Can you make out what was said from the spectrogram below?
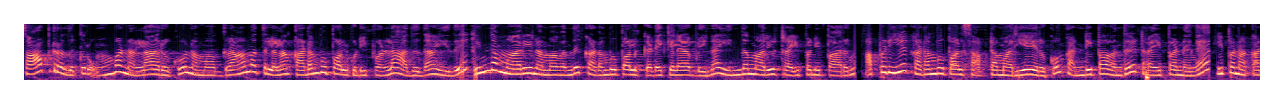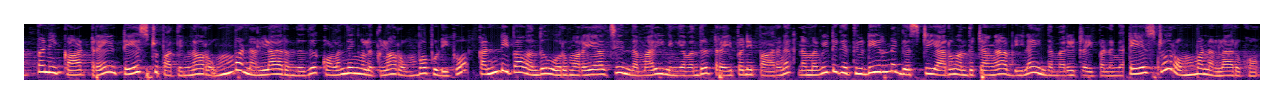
சாப்பிட்றதுக்கு ரொம்ப நல்லா இருக்கும். நம்ம கிராமத்துலலாம் கடம்பு பால் குடிப்போம்ல அதுதான் இது. இந்த மாதிரி நம்ம வந்து கடம்பு பால் கிடைக்கல அப்படின்னா இந்த மாதிரி ட்ரை பண்ணி பாருங்க. அப்படியே கடம்பு பால் சாப்பிட்ட மாதிரியே இருக்கும். கண்டிப்பாக வந்து ட்ரை பண்ணுங்க. இப்போ நான் கட் பண்ணி காட்டுறேன். டேஸ்ட் பார்த்தீங்கன்னா ரொம்ப நல்லா இருந்தது. குழந்தைங்களுக்குலாம் ரொம்ப பிடிக்கும். கண்டிப்பாக வந்து ஒரு முறையாச்சும் இந்த மாதிரி நீங்கள் வந்து ட்ரை பண்ணி பாருங்க. நம்ம வீட்டுக்கு திடீர்னு கெஸ்ட் யாரும் வந்துட்டாங்க அப்படின்னா இந்த மாதிரி ட்ரை பண்ணுங்க. டேஸ்ட்டும் ரொம்ப நல்லா இருக்கும்.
